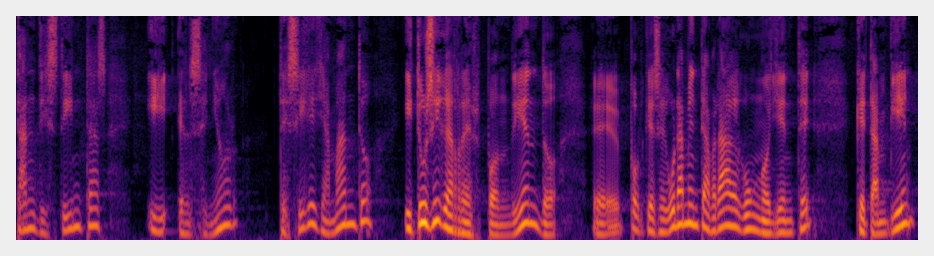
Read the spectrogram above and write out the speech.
tan distintas y el Señor te sigue llamando y tú sigues respondiendo, eh, porque seguramente habrá algún oyente que también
